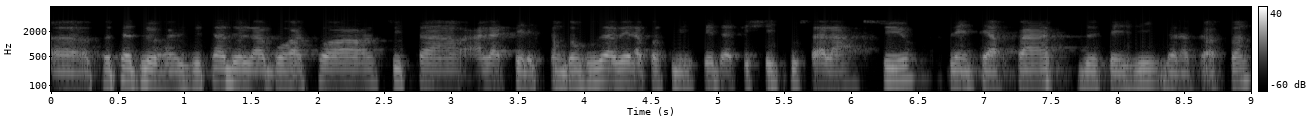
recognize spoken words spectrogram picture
euh, peut-être le résultat de laboratoire suite à, la sélection. Donc, vous avez la possibilité d'afficher tout ça là sur l'interface de saisie de la personne.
